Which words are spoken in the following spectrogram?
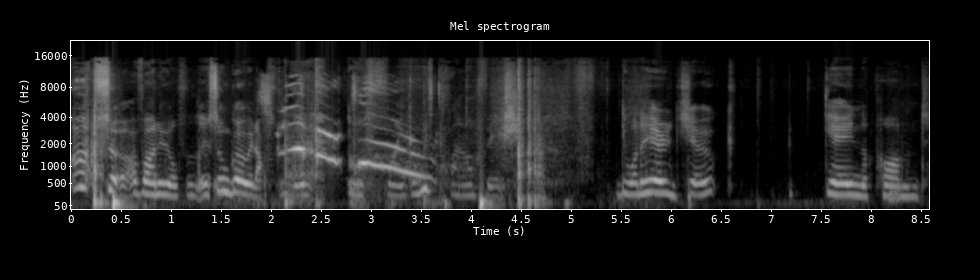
Uh, so I've had enough of this. I'm going after them. Oh. Go with clownfish. Do you want to hear a joke? Get in the pond.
